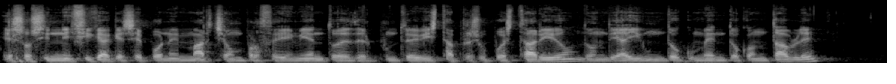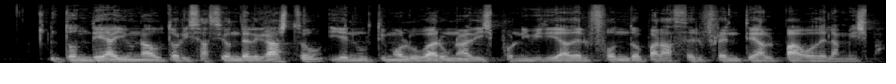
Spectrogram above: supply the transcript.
eso significa que se pone en marcha un procedimiento desde el punto de vista presupuestario, donde hay un documento contable donde hay una autorización del gasto y, en último lugar, una disponibilidad del fondo para hacer frente al pago de la misma.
